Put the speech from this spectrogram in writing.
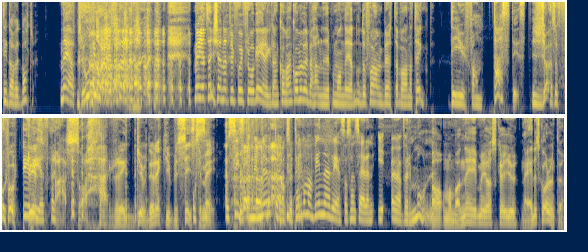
Till David Batra? Nej, jag tror till våra lyssnare. Men jag känner att vi får ju fråga Erik när han kommer. Han kommer väl vid halv nio på måndag igen och då får han berätta vad han har tänkt. Det är ju fantastiskt. Ja, alltså 40, resor. Alltså herregud, det räcker ju precis Och till mig. Och sista minuten också. Tänk om man vinner en resa och sen så är den i övermorgon. Ja, och man bara, nej men jag ska ju, nej det ska du inte.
